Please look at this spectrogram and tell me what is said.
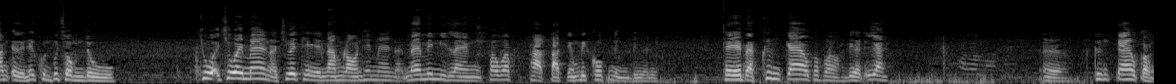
อันอื่นให้คุณผู้ชมดูช่วยช่วยแม่หน่อยช่วยเทน้ำร้อนให้แม่หน่อยแม่ไม่มีแรงเพราะว่าผ่าตัดยังไม่ครบหนึ่งเดือน เทแบบครึ่งแก้วก็พอเดือดหรือยังเออครึ่งแก้วก่อน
